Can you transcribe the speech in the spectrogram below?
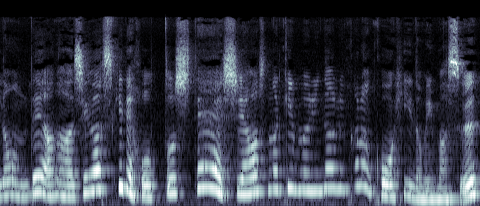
ー飲んであの味が好きでほっとして幸せな気分になるからコーヒー飲みます。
